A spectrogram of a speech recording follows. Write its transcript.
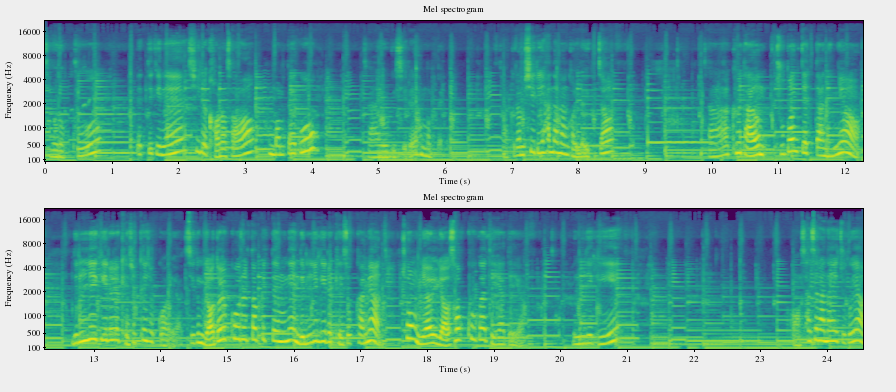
집어넣고 빼뜨기는 실을 걸어서 한번 빼고 자 여기 실을 한번 빼고 자 그럼 실이 하나만 걸려 있죠? 자 그 다음 두 번째 단은요 늘리기를 계속 해 줄 거예요. 지금 8코를 떴기 때문에 늘리기를 계속하면 총 16코가 돼야 돼요. 자, 늘리기 어, 사슬 하나 해주고요.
